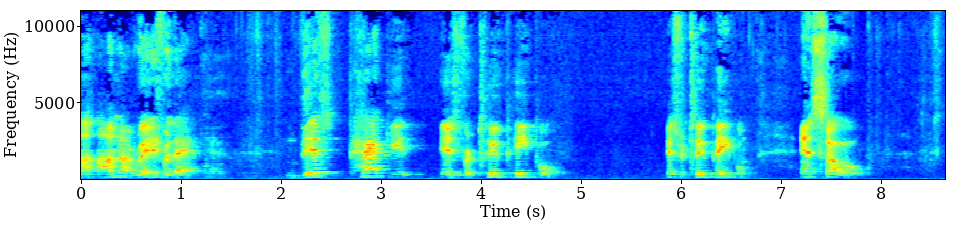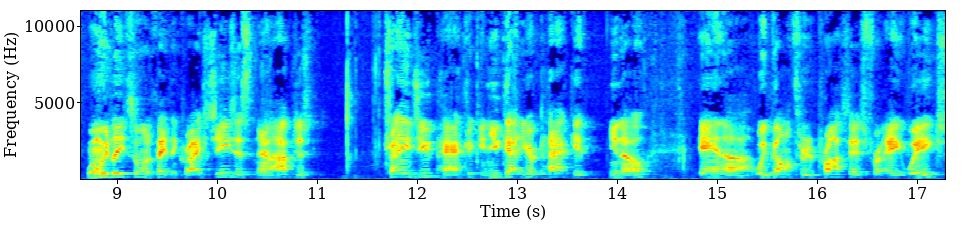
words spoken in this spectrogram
I'm not ready for that. This packet is for two people. It's for two people. And so, when we lead someone to faith in Christ Jesus, now I've just trained you, Patrick, and you got your packet, you know, and uh, we've gone through the process for eight weeks,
